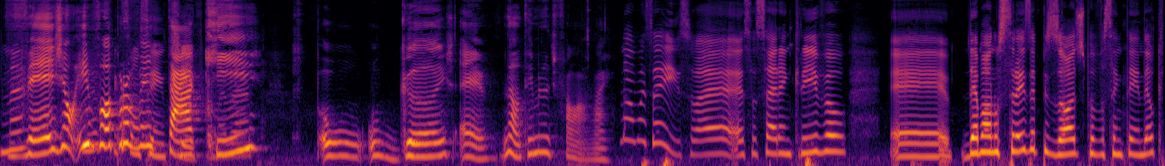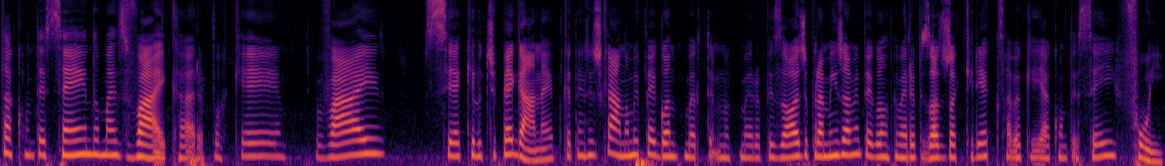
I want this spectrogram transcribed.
né? Vejam, e vou Ficção aproveitar aqui o, o gancho. É, não, termina de falar, vai. Não, mas é isso. É, essa série é incrível. É, demora uns três episódios pra você entender o que tá acontecendo, mas vai, cara, porque vai se aquilo te pegar, né? Porque tem gente que, ah, não me pegou no primeiro, no primeiro episódio. Pra mim, já me pegou no primeiro episódio, já queria saber o que ia acontecer e fui.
